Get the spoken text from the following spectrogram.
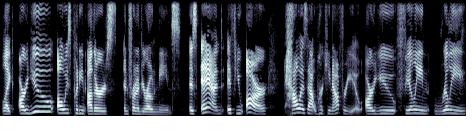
like, are you always putting others in front of your own needs? Is, and if you are, how is that working out for you? Are you feeling really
